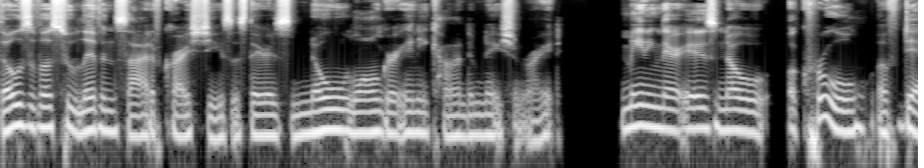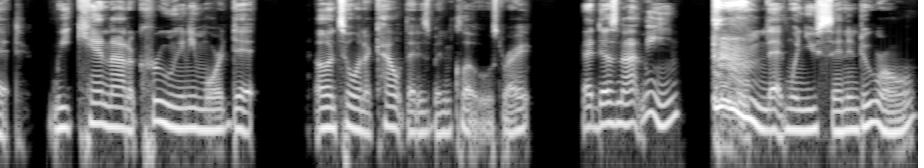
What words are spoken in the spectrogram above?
those of us who live inside of Christ Jesus, there is no longer any condemnation, right? Meaning there is no accrual of debt. We cannot accrue any more debt onto an account that has been closed, right? That does not mean that when you sin and do wrong,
